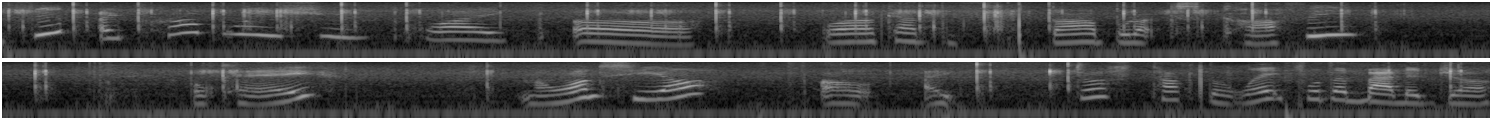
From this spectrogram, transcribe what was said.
think I probably should like uh work at the Starbucks coffee. Okay. Now once here, I'll I just have to wait for the manager.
